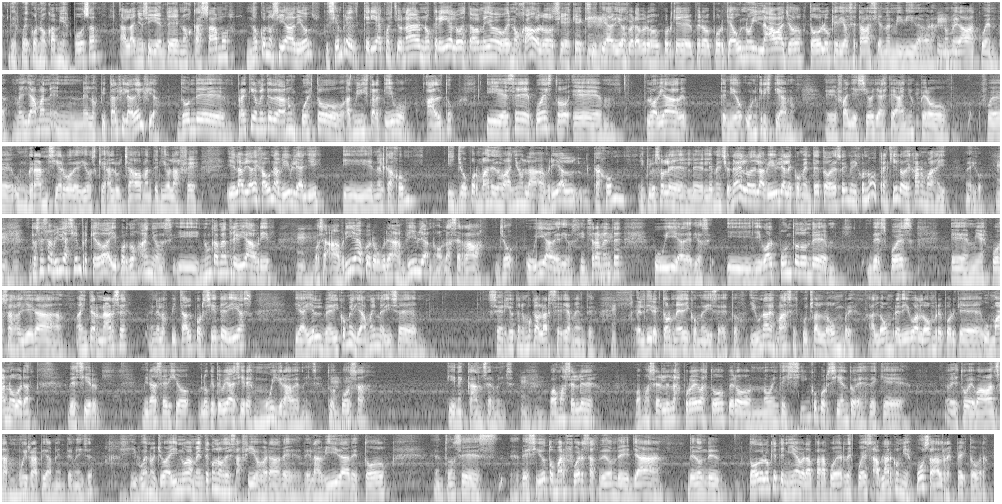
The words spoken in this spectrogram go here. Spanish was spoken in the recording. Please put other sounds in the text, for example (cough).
Después conozco a mi esposa, al año siguiente nos casamos. No conocía a Dios, siempre quería cuestionar, no creía, luego estaba medio enojado, luego, si es que existía Dios, ¿verdad? Pero porque, pero porque aún no hilaba yo todo lo que Dios estaba haciendo en mi vida, ¿verdad? No me daba cuenta. Me llaman en el Hospital Filadelfia, donde prácticamente te dan un puesto administrativo alto y ese puesto eh, lo había tenido un cristiano. Eh, falleció ya este año, pero fue un gran siervo de Dios que ha luchado, ha mantenido la fe. Y él había dejado una Biblia allí y en el cajón. Y yo por más de dos años la abrí al cajón, incluso le, le, mencioné lo de la Biblia, le comenté todo eso y me dijo, no, tranquilo, dejar más ahí, me dijo. Entonces esa Biblia siempre quedó ahí por dos años y nunca me atreví a abrir. O sea, abría, pero la Biblia no, la cerraba. Yo huía de Dios, sinceramente huía de Dios. Y llegó al punto donde después eh, mi esposa llega a internarse en el hospital por siete días y ahí el médico me llama y me dice, Sergio, tenemos que hablar seriamente. (laughs) El director médico me dice esto. Y una vez más escucho al hombre, al hombre, digo al hombre porque humano, ¿verdad? Decir, mira Sergio, lo que te voy a decir es muy grave, me dice. Tu esposa tiene cáncer, me dice. Vamos a hacerle... Vamos a hacerle las pruebas, todo, pero 95% es de que esto va a avanzar muy rápidamente, me dice. Y bueno, yo ahí nuevamente con los desafíos, ¿verdad? De, la vida, de todo. Entonces decido tomar fuerzas de donde ya, de donde todo lo que tenía, ¿verdad? Para poder después hablar con mi esposa al respecto, ¿verdad?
